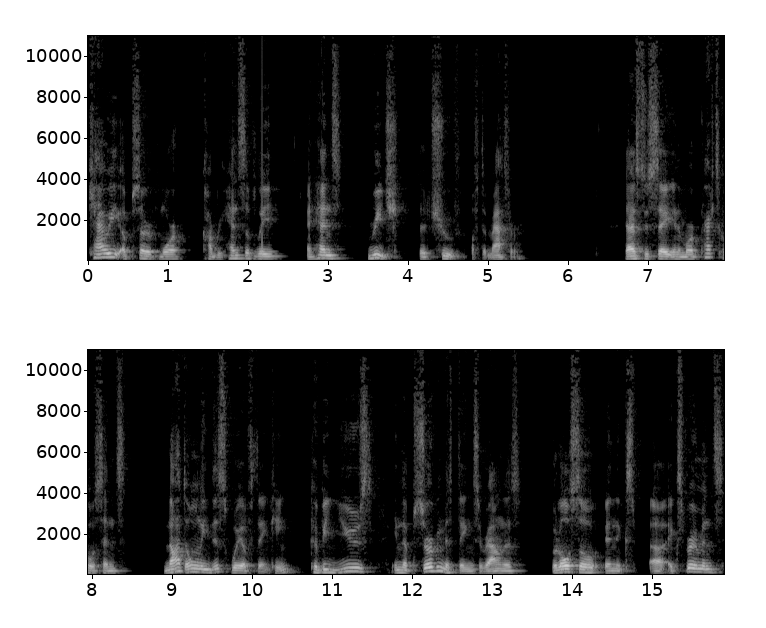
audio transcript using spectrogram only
can we observe more comprehensively and hence reach the truth of the matter. That is to say, in a more practical sense, not only this way of thinking could be used in observing the things around us, but also in ex- uh, experiments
